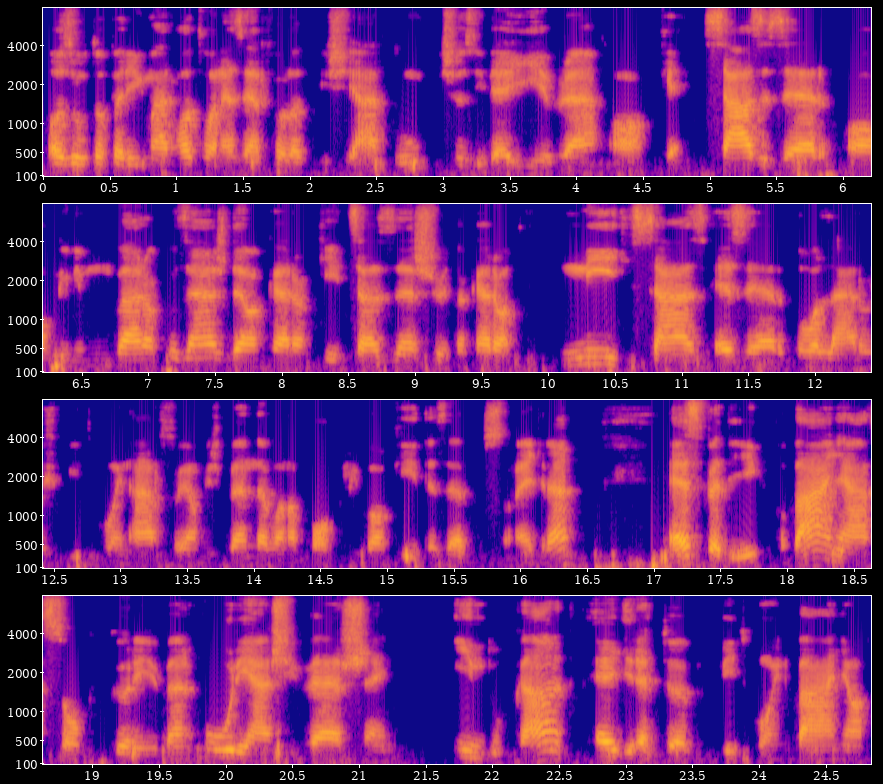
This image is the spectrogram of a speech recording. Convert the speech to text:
azóta pedig már 60 ezer fölött is jártunk, és az idei évre a 100 ezer a minimum várakozás, de akár a 200 ezer, sőt akár a 400 ezer dolláros bitcoin árfolyam is benne van a pakliba 2021-re. Ez pedig a bányászok körében óriási versenyt indukált, egyre több bitcoin bánya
